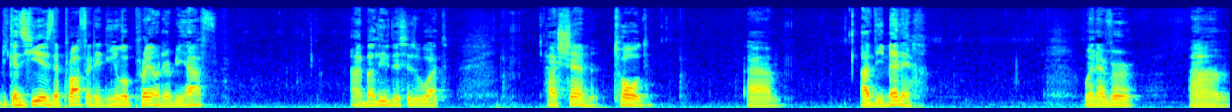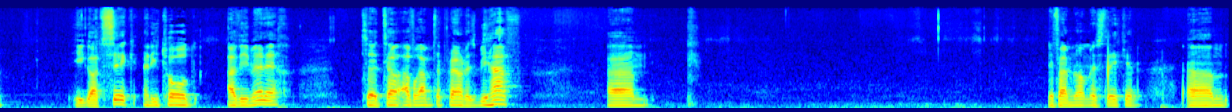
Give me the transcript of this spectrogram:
Because he is the prophet and he will pray on your behalf. I believe this is what Hashem told um, Avimelech whenever um, he got sick, and he told Avimelech to tell Avram to pray on his behalf. Um, if I'm not mistaken, um,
